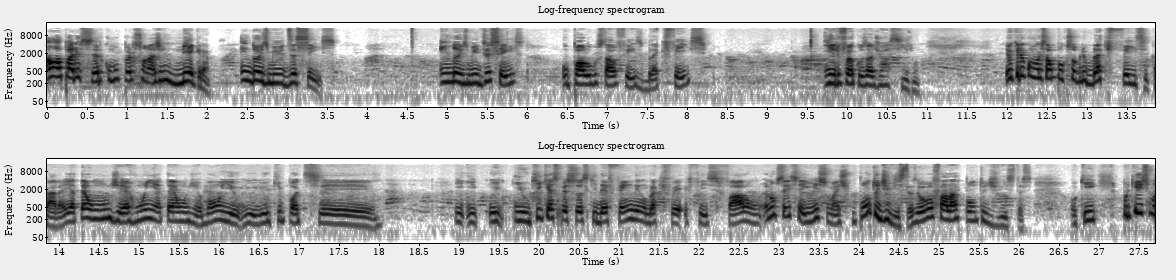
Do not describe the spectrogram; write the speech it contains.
ao aparecer como personagem negra em 2016. Em 2016, o Paulo Gustavo fez blackface e ele foi acusado de racismo. Eu queria conversar um pouco sobre blackface, cara, e até onde é ruim, até onde é bom, e, e, e o que pode ser. E, e, o que, que as pessoas que defendem o blackface falam. Eu não sei se é isso, mas tipo, ponto de vistas. Eu vou falar ponto de vistas, ok? Porque isso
